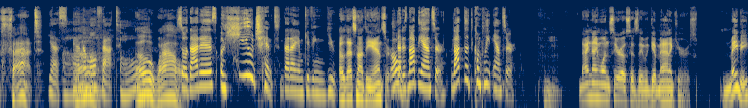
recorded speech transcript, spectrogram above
Fat. Yes, oh. animal fat. Oh. oh, wow. So that is a huge hint that I am giving you. oh, that's not the answer. Oh. That is not the answer. Not the complete answer. Hmm. 9910 says they would get manicures. Maybe,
